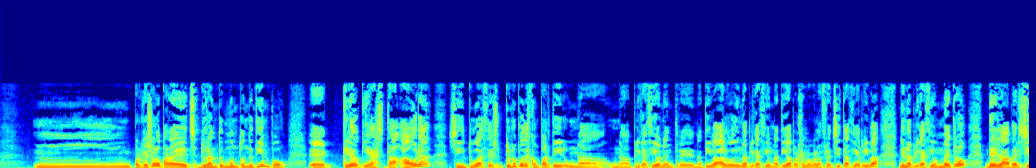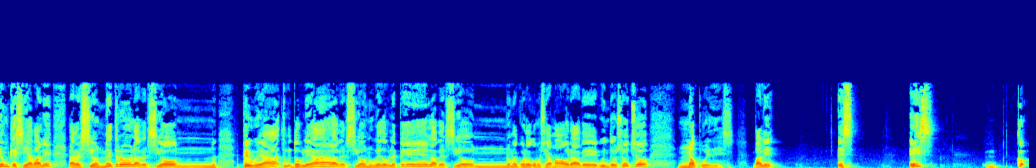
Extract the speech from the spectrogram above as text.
Mm, porque eso lo para Edge durante un montón de tiempo. Eh, creo que hasta ahora, si tú haces, tú no puedes compartir una, una, aplicación entre nativa, algo de una aplicación nativa, por ejemplo, con la flechita hacia arriba, de una aplicación Metro, de la versión que sea, ¿vale? La versión Metro, la versión PVA, AA, la versión WP, la versión, no me acuerdo cómo se llama ahora, de Windows 8, no puedes, ¿vale? Es, es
